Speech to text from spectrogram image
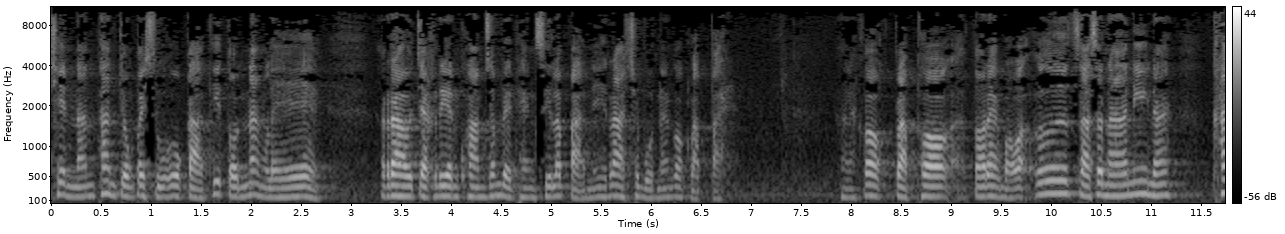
เช่นนั้นท่านจงไปสู่โอกาสที่ตนนั่งเล เราจะเรียนความสำเร็จแห่งศิลปะนี้ราชบุตรนั้นก็กลับไปนะก็กลับพอตอนแรกบอกว่า เออ ศาสนานี่นะ ใคร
